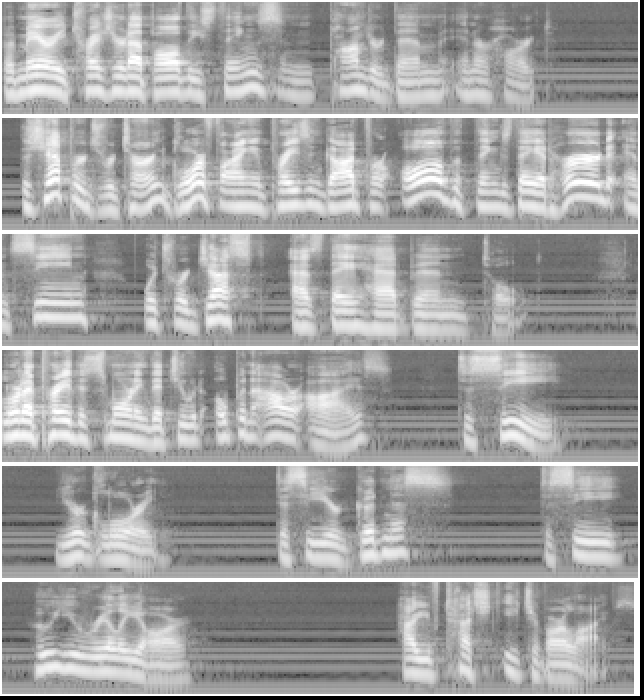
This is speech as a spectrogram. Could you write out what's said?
But Mary treasured up all these things and pondered them in her heart. The shepherds returned, glorifying and praising God for all the things they had heard and seen, which were just as they had been told. Lord, I pray this morning that you would open our eyes to see your glory, to see your goodness, to see who you really are, how you've touched each of our lives.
